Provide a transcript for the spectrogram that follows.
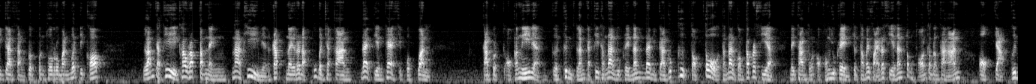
มีการสั่งปลดพลโทโรมันเบิร์ตดิคอฟหลังจากที่เข้ารับตำแหน่งหน้าที่เนี่ยนะครับในระดับผู้บัญชาการได้เพียงแค่ 16 วัน การปลดออกครั้งนี้เนี่ยเกิดขึ้นหลังจากที่ทางด้านยูเครนนั้นได้มีการรุกคืบตอบโต้ ทางด้านกองทัพรัสเซีย ในทางตะวันออกของยูเครน จนทำให้ฝ่ายรัสเซียนั้นต้องถอนกำลังทหารออกจากพื้น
